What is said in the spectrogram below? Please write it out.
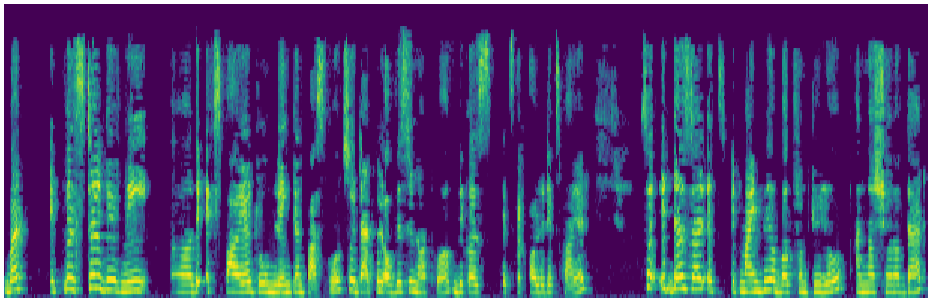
but it will still give me uh, the expired room link and passcode. So that will obviously not work because it's already expired. So it does that. It's, it might be a bug from Twilio. I'm not sure of that.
